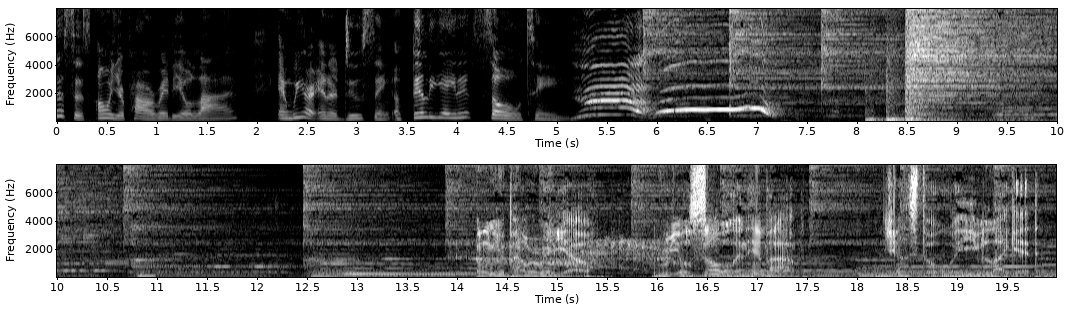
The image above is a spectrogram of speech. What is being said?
This is Own Your Power Radio Live, and we are introducing Affiliated Soul Team. Yeah! Woo! Own Your Power Radio, real soul and hip hop, just the way you like it.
